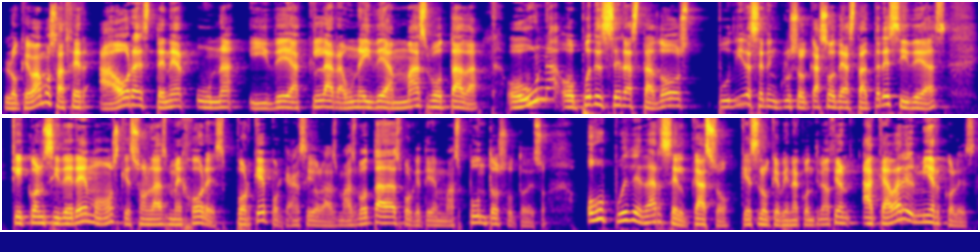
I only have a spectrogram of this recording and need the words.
lo que vamos a hacer ahora es tener una idea clara, una idea más votada, o una, o puede ser hasta dos, pudiera ser incluso el caso de hasta tres ideas que consideremos que son las mejores. ¿Por qué? Porque han sido las más votadas, porque tienen más puntos o todo eso. O puede darse el caso, que es lo que viene a continuación, acabar el miércoles.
